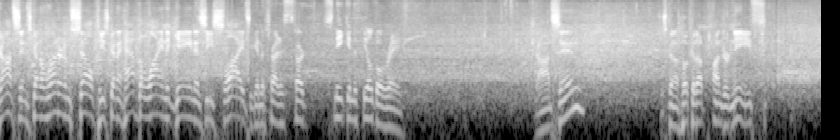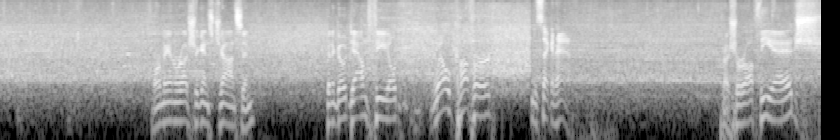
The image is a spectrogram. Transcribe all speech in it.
Johnson's going to run it himself. He's going to have the line to gain as he slides. He's going to try to start sneaking the field goal range. Johnson just going to hook it up underneath. Four man rush against Johnson. Going to go downfield. Well covered. In the second half. Pressure off the edge.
